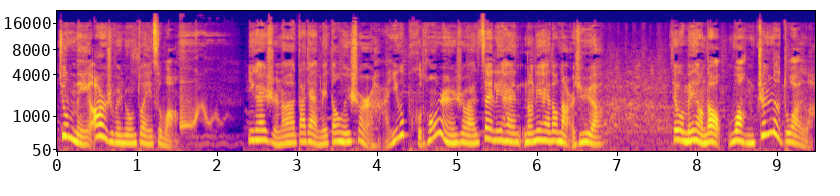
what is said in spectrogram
就每二十分钟断一次网。一开始呢，大家也没当回事儿哈，一个普通人是吧？再厉害能厉害到哪儿去啊？结果没想到网真的断了，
